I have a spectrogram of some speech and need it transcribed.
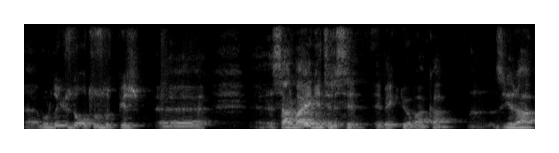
E, burada yüzde otuzluk bir e, sermaye getirisi e, bekliyor banka. Zira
